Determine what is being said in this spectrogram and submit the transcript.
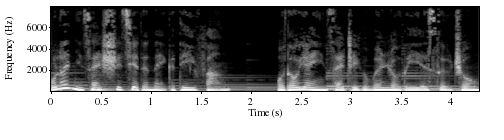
无论你在世界的哪个地方，我都愿意在这个温柔的夜色中，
